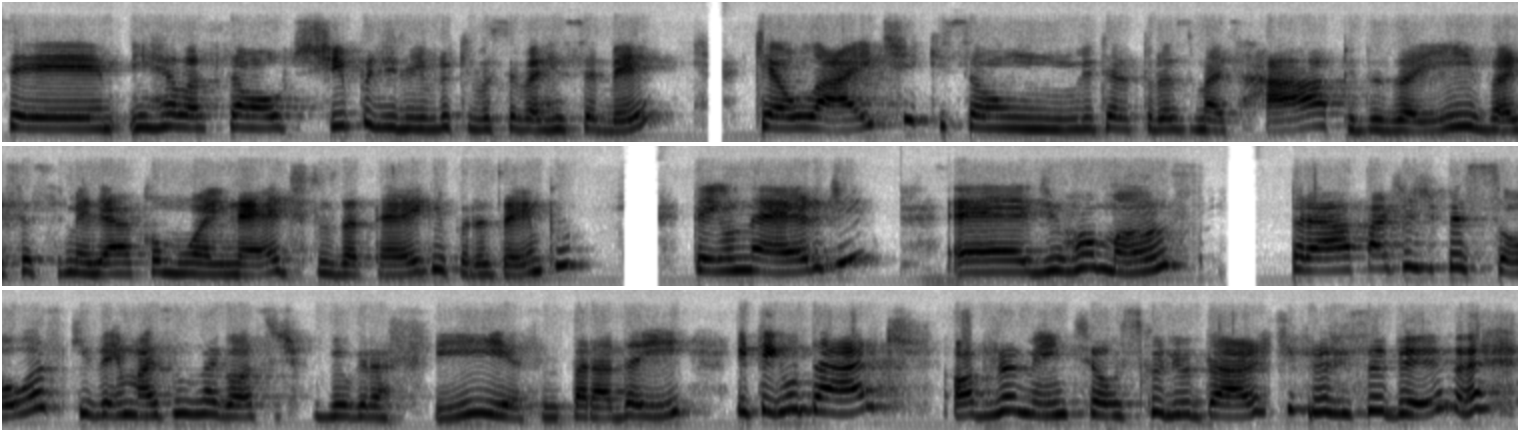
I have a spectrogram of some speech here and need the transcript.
ser em relação ao tipo de livro que você vai receber, que é o light, que são literaturas mais rápidas aí, vai se assemelhar como a inéditos da tag, por exemplo. Tem o nerd, é, de romance, pra parte de pessoas que vem mais uns negócios tipo biografia, essas paradas aí. E tem o dark, obviamente, eu escolhi o dark pra receber, né?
